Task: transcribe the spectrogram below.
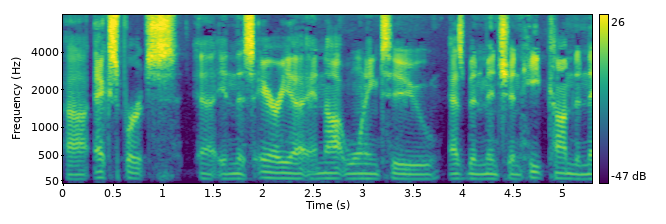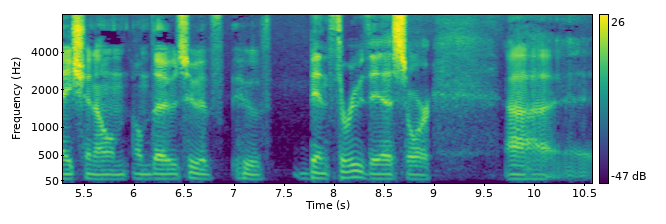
uh, experts uh, in this area, and not wanting to, as been mentioned, heap condemnation on on those who have who have been through this or. Uh,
